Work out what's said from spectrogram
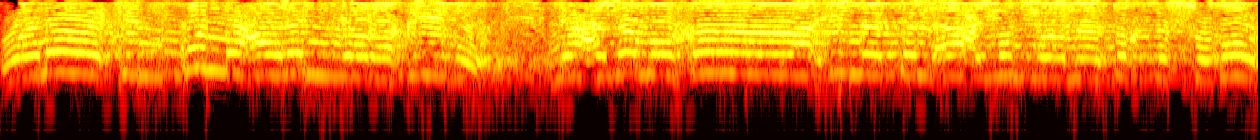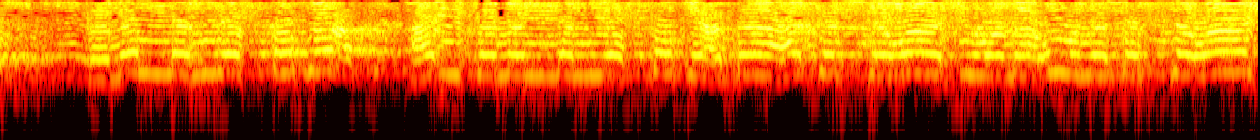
ولكن قل علي رقيب. يعلم خائنة الأعين وما تخفي الصدور. فمن لم يستطع أي فمن لم يستطع باءة الزواج ومؤونة الزواج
